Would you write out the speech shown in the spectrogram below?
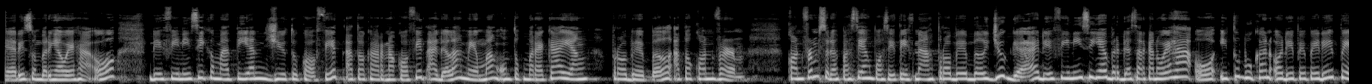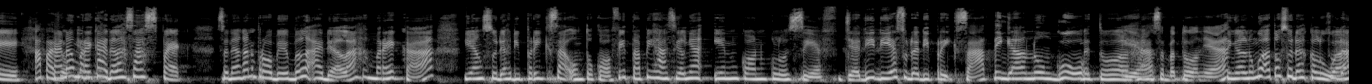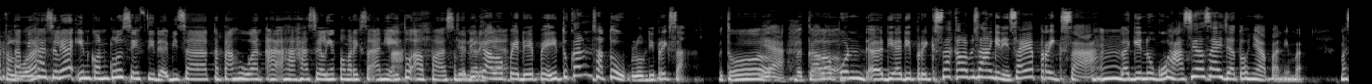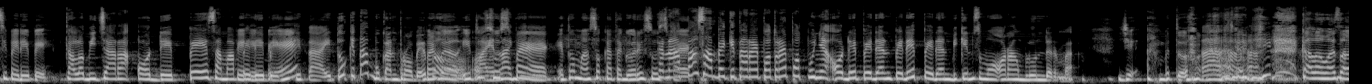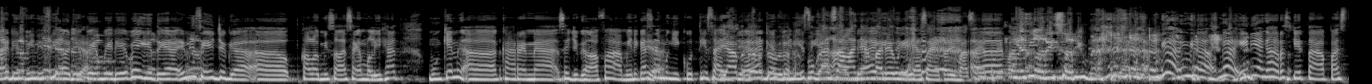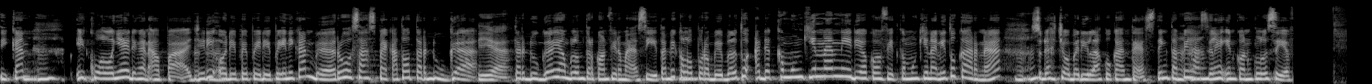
Dari sumbernya WHO, definisi kematian due to COVID atau karena COVID adalah memang untuk mereka yang probable atau confirm. Confirm sudah pasti yang positif. Nah, probable juga definisinya berdasarkan WHO itu bukan ODP PDP. Apa karena dong mereka adalah suspek. Sedangkan probable adalah mereka yang sudah diperiksa untuk COVID tapi hasilnya inkonklusif. Jadi dia sudah diperiksa, tinggal nunggu. Betul. Iya, sebetulnya. Tinggal nunggu atau sudah keluar, Sudah keluar. tapi hasilnya inkonklusif, tidak bisa ketahuan ah, hasilnya pemeriksaannya Nah, itu apa Jadi sebenarnya. kalau PDP itu kan satu belum diperiksa. betul, ya. betul. Kalaupun eh, dia diperiksa, kalau misalnya gini, saya periksa, Mm. lagi nunggu hasil, saya jatuhnya apa nih, Mbak? Masih PDP. Kalau bicara ODP sama PDP, PDP, kita itu kita bukan probable, Probable, itu lain suspek, lagi. itu masuk kategori suspek. Kenapa sampai kita repot-repot punya ODP dan PDP dan bikin semua orang blunder, Mbak? J- betul. Ah. Jadi kalau masalah definisi ODP Ya. PDP gitu ya, ini saya juga eh, kalau misalnya saya melihat mungkin eh, karena saya juga nggak paham. Ini kan Iya. saya mengikuti saja Ya, betul, betul, betul. definisi Bukan yang salahnya ada Mbak gitu Dewi. ya. Ya, saya terima, saya Eh, terima. Ya, sorry sorry mbak. enggak, enggak, enggak. Ini yang harus kita pastikan equalnya dengan apa. Jadi ODP PDP ini kan baru suspek atau terduga. Iya. Terduga yang belum terkonfirmasi. Tapi kalau probable tuh ada kemungkinan nih dia COVID. Kemungkinan itu karena sudah coba dilakukan testing tapi hasilnya inkonklusif.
